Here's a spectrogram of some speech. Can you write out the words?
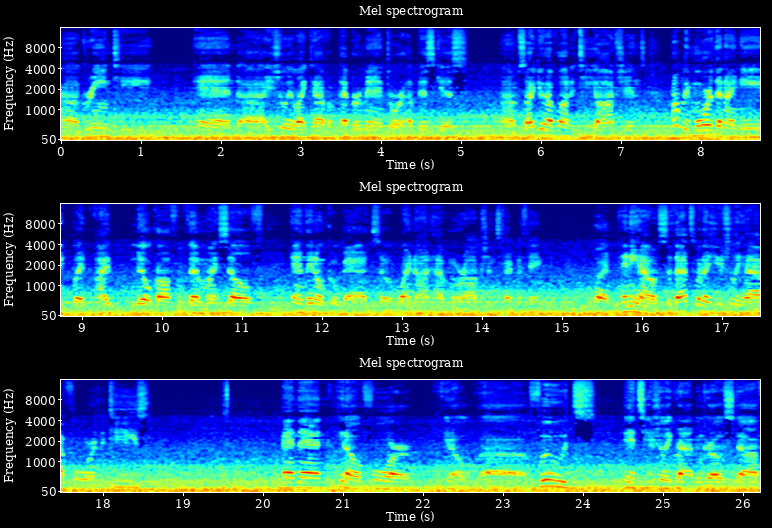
uh, green tea, and uh, I usually like to have a peppermint or a hibiscus. Um, so I do have a lot of tea options, probably more than I need, but I milk off of them myself and they don't go bad, so why not have more options type of thing. But anyhow, so that's what I usually have for the teas. And then, you know, for, you know, uh, foods, it's usually grab and go stuff,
